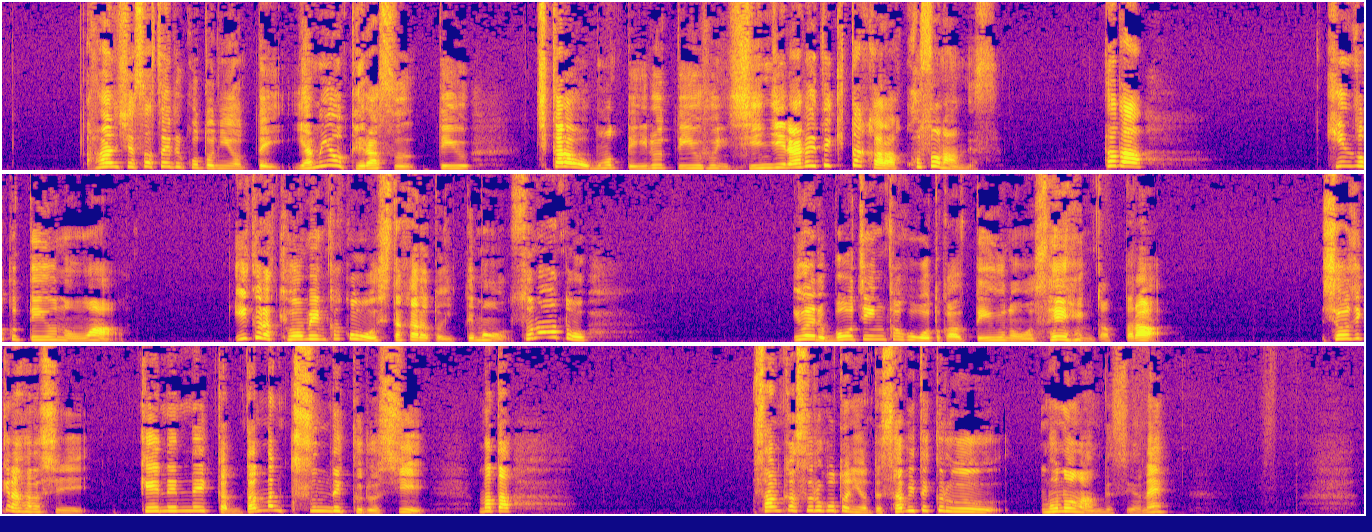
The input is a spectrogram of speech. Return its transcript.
反射させることによって闇を照らすっていう力を持っているっていうふうに信じられてきたからこそなんです。ただ、金属っていうのは、いくら鏡面加工をしたからといっても、その後、いわゆる防塵加工とかっていうのをせえへんかったら、正直な話、経年劣化だんだんくすんでくるし、また、参加することによって錆びてくるものなんですよね。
